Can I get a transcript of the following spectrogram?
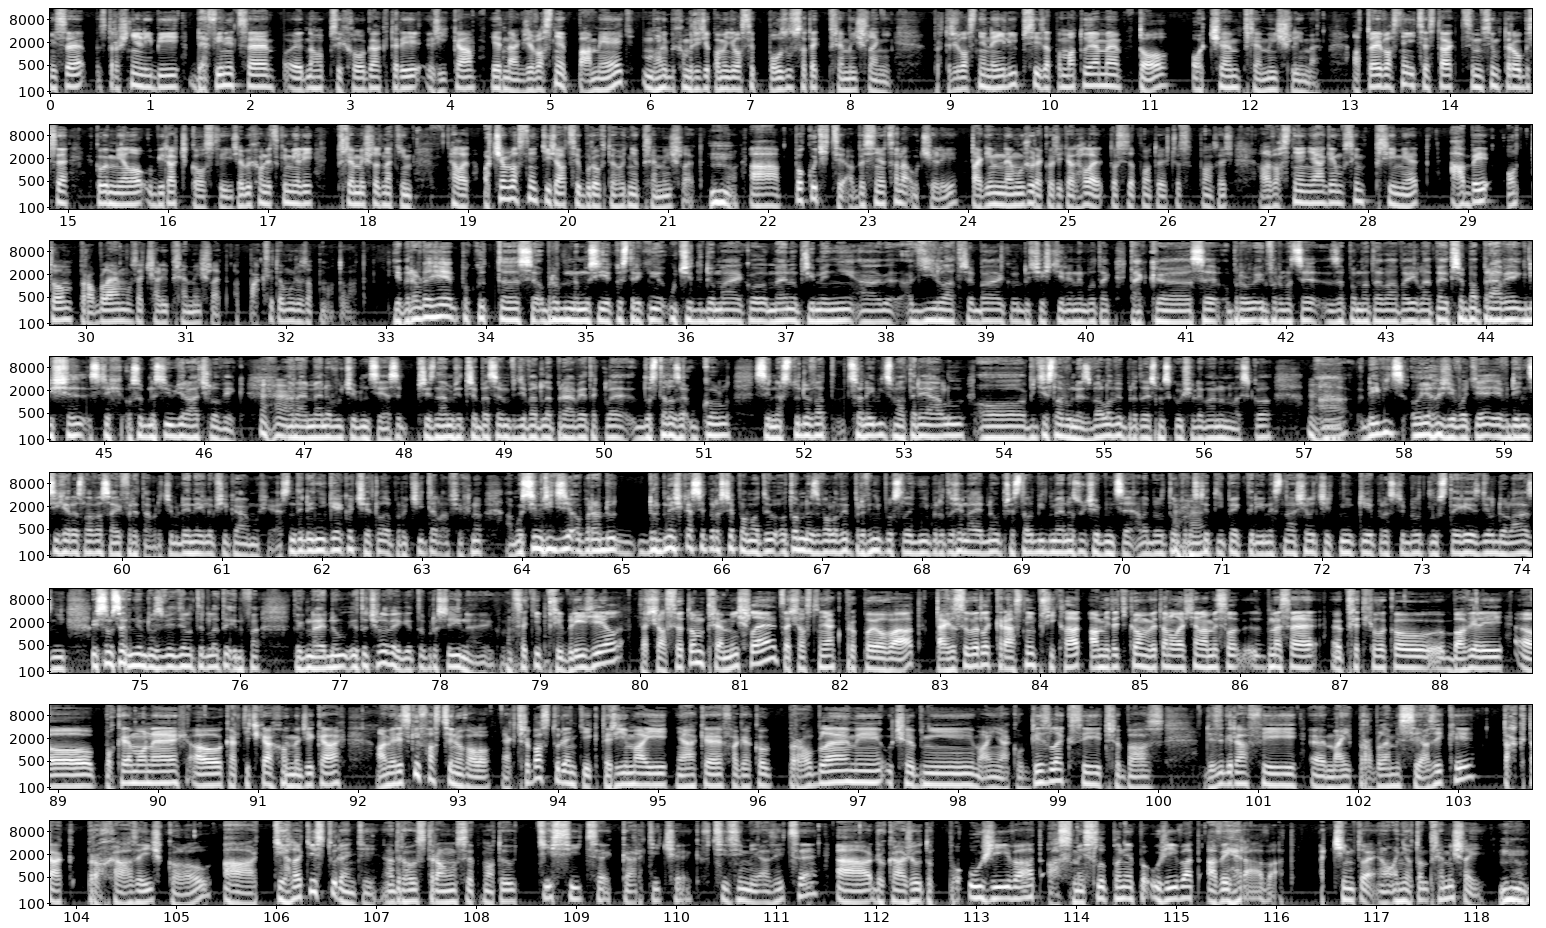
Mi se strašně líbí definice jednoho psychologa, který říká jednak, že vlastně paměť, mohli bychom říct, že paměť je vlastně pozůstatek přemýšlení, protože vlastně nejlíp si zapamatujeme to, o čem přemýšlíme. A to je vlastně i cesta, si myslím, kterou by se by mělo ubírat školství, že bychom vždycky měli přemýšlet nad tím, hele, o čem vlastně ti žáci budou v té hodně přemýšlet. Hmm. No. A pokud chci, aby si něco naučili, tak jim nemůžu jako říkat, hele, to si zapamatuješ, to si pamatuješ, ale vlastně nějak je musím přimět, aby o tom problému začali přemýšlet a pak si to můžu zapamatovat. Je pravda, že pokud se opravdu nemusí jako striktně učit doma jako jméno, příjmení a, a díla třeba jako do češtiny nebo tak, tak eh, se opravdu informace zapamatovávají lépe. Třeba právě, když se z těch osobností udělá člověk uh-huh. a ne jméno v učebnici. Já se přiznám, že třeba jsem v divadle právě takhle dostal za úkol si nastudovat co nejvíc materiálu o Vítězslavu Nezvalovi, protože jsme zkoušeli Manon Lesko uh-huh. a nejvíc o jeho životě je v denících Jaroslava Seiferta, protože byli nejlepší kámoši. Já jsem ty deníky jako četl a proč počítal a všechno. A musím říct, že opravdu do dneška si prostě pamatuju o tom Nezvalovi první, poslední, protože najednou přestal být jméno z učebnice, ale byl to Aha. prostě týpek, který nesnášel četníky, prostě byl tlustý, jezdil do lázní. Když jsem se o něm dozvěděl tyhle ty infa, tak najednou je to člověk, je to prostě jiné. Jako. On se ti přiblížil, začal si o tom přemýšlet, začal si to nějak propojovat, takže si vedl krásný příklad a my teď vytanul ještě na mysl, jsme se před chvilkou bavili o Pokémonech a o kartičkách, o Magicách a mě vždycky fascinuje fascinovalo, jak třeba studenti, kteří mají nějaké fakt jako problémy učební, mají nějakou dyslexii, třeba s dysgrafií, eh, mají problémy s jazyky, tak tak procházejí školou a tihleti studenti na druhou stranu se pamatují tisíce kartiček v cizím jazyce a dokážou to používat a smysluplně používat a vyhrávat. A čím to je? No, oni o tom přemýšlejí. Mm. No.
